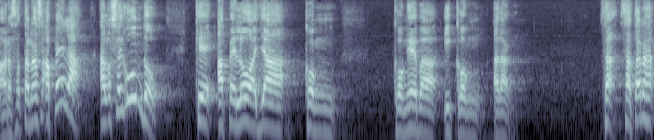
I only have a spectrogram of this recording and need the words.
ahora Satanás apela a lo segundo que apeló allá con, con Eva y con Adán. O sea, Satanás,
